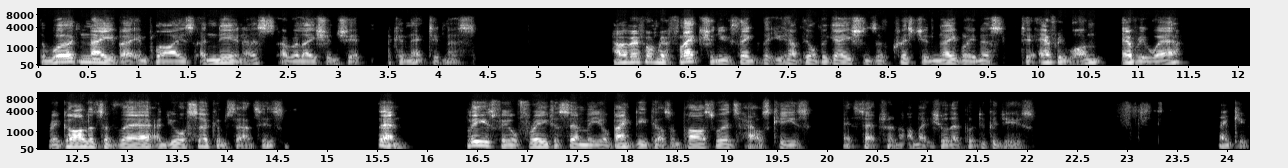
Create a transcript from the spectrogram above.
The word neighbor implies a nearness, a relationship, a connectedness. However, if on reflection you think that you have the obligations of Christian neighborliness to everyone, everywhere, regardless of their and your circumstances, then please feel free to send me your bank details and passwords, house keys, etc., and I'll make sure they're put to good use. Thank you.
